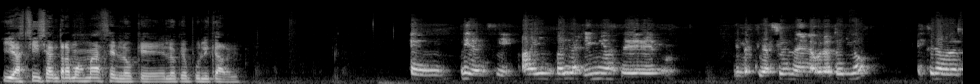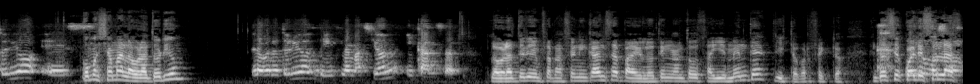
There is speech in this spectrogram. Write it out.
y así ya entramos más en lo que, en lo que publicaron. En- bien, sí, hay varias líneas de, de investigación en el laboratorio. Este laboratorio es ¿Cómo se llama el laboratorio? Laboratorio de Inflamación y Cáncer. Laboratorio de Inflamación y Cáncer, para que lo tengan todos ahí en mente. Listo, perfecto. Entonces, ¿cuáles son las,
